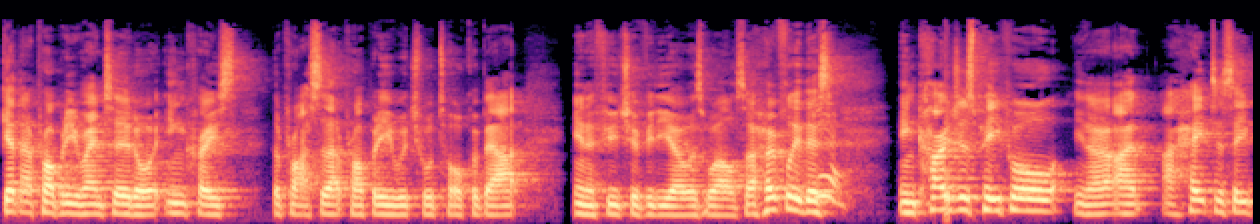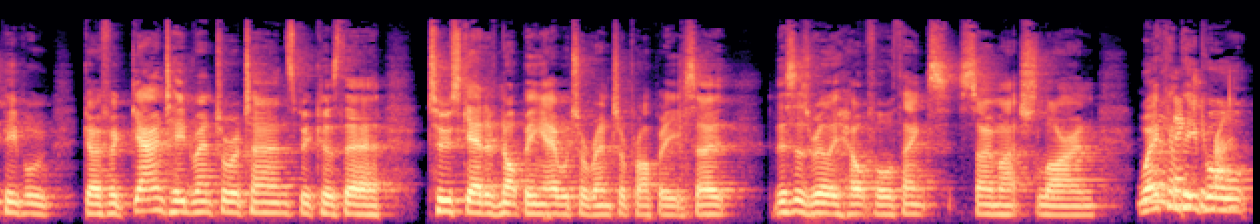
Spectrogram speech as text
get that property rented or increase the price of that property, which we'll talk about in a future video as well. So hopefully this yeah. encourages people. You know, I, I hate to see people go for guaranteed rental returns because they're too scared of not being able to rent a property. So this is really helpful. Thanks so much, Lauren. Where can people you,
